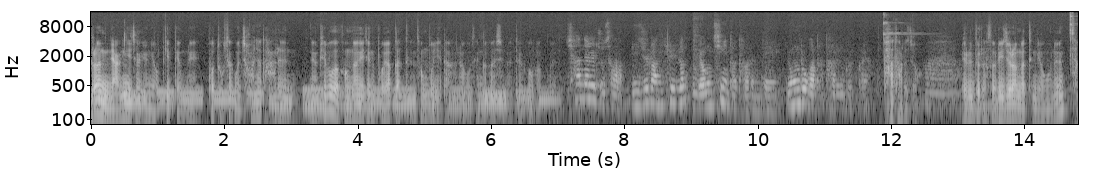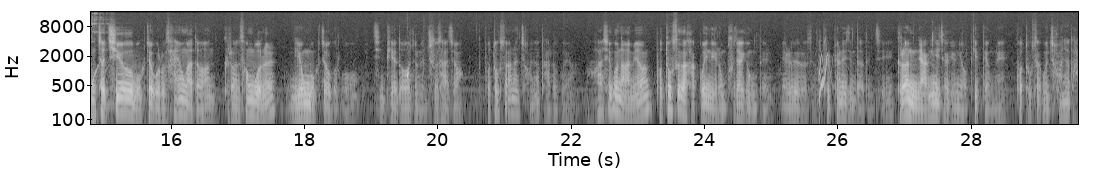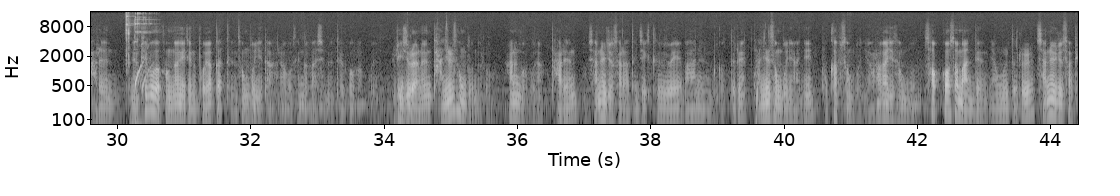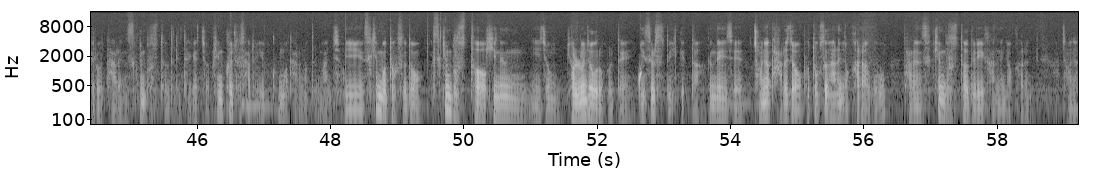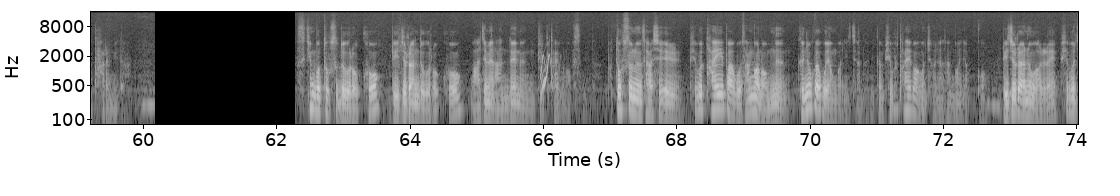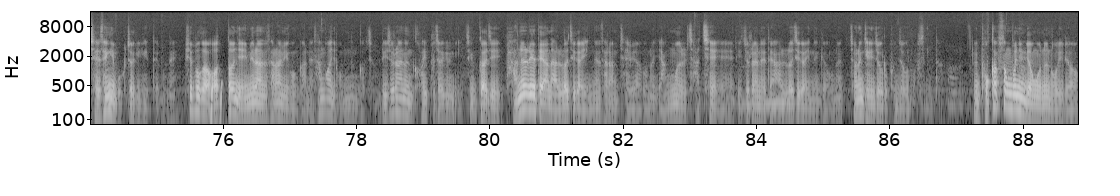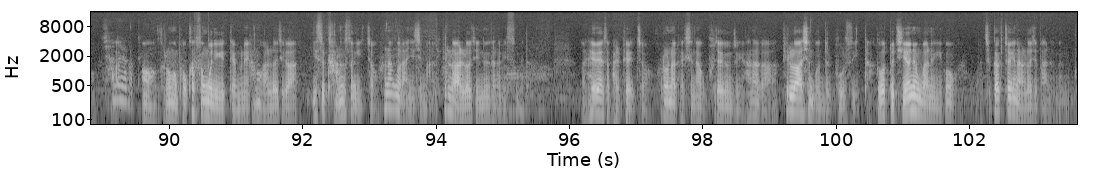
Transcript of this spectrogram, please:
그런 양리작용이 없기 때문에 보톡스하고는 전혀 다른 그냥 피부가 건강해지는 보약 같은 성분이다라고 생각하시면 될 것 같고요. 샤넬 주사, 리쥬란 필러 명칭이 다 다른데 용도가 다 다른 걸까요? 다 다르죠. 아, 예를 들어서 리쥬란 같은 경우는 상처 치유 목적으로 사용하던 그런 성분을 미용 목적으로 진피에 넣어주는 주사죠. 보톡스와는 전혀 다르고요. 하시고 나면 보톡스가 갖고 있는 이런 부작용들, 예를 들어서 불편해진다든지 그런 양리작용이 없기 때문에 보톡스하고는 전혀 다른 그냥 피부가 건강해지는 보약 같은 성분이다라고 생각하시면 될 것 같고요. 리쥬란은 단일 성분으로 하는 거고요. 다른 샤넬 주사라든지 그 외에 많은 것들은 단일 성분이 아닌 복합 성분, 여러 가지 성분 섞어서 만든 약물들을 샤넬 주사 비롯 다른 스킨 부스터들이 되겠죠. 핑크 주사도 있고 뭐 다른 것들 많죠. 이 스킨 보톡스도 스킨 부스터 기능이 좀 결론적으로 볼때 있을 수도 있겠다. 근데 이제 전혀 다르죠. 보톡스가 하는 역할하고 다른 스킨 부스터들이 갖는 역할은 전혀 다릅니다. 스킨 보톡스도 그렇고 리쥬란도 그렇고 맞으면 안 되는 피부 타입은 없습니다. 보톡스는 사실 피부 타입하고 상관없는 근육하고 연관이 있잖아요. 그러니까 피부 타입하고는 전혀 상관이 없고 리쥬란은 원래 피부 재생이 목적이기 때문에 피부가 어떤 예민한 사람이건 간에 상관이 없는 거죠. 리쥬란은 거의 부작용이 지금까지 바늘에 대한 알러지가 있는 사람 제외하고는 약물 자체에 리쥬란에 대한 알러지가 있는 경우는 저는 개인적으로 본 적은 없습니다. 어, 복합 성분인 경우는 오히려 샤넬 같은 어, 그런 건 복합 성분이기 때문에 간혹 알러지가 있을 가능성이 있죠. 흔한 건 아니지만 필러 알러지 있는 사람이 있습니다. 해외에서 발표했죠. 코로나 백신하고 부작용 중에 하나가 필러 하신 분들 부을 수 있다. 그것도 지연형 반응이고 즉각적인 알러지 반응은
